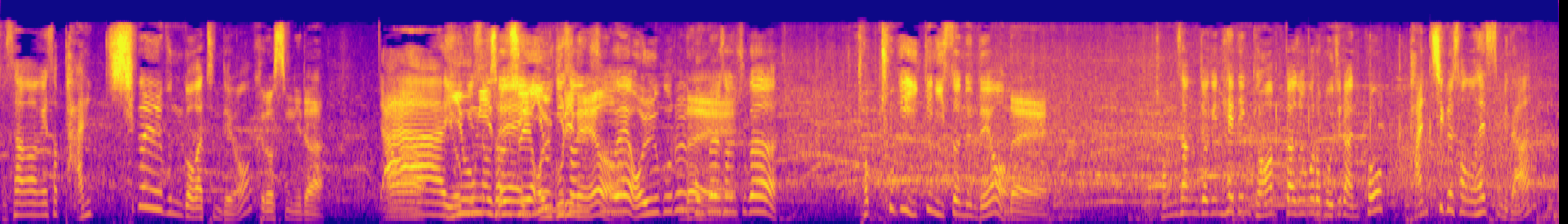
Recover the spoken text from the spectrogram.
그 상황에서 반칙을 분것 같은데요. 그렇습니다. 아, 아, 이웅희 선수의 이웅희 얼굴이네요. 선수의 얼굴을 네. 고별 선수가 접촉이 있긴 있었는데요. 네. 정상적인 헤딩 경합 과정으로 보질 않고 반칙을 선언했습니다.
